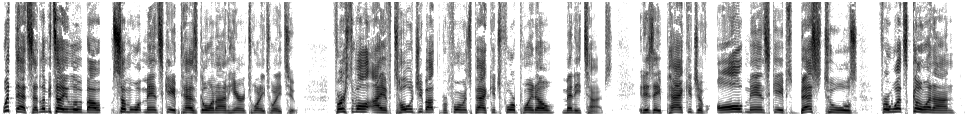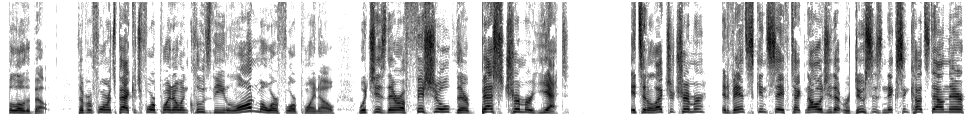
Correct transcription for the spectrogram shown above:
With that said, let me tell you a little about some of what Manscaped has going on here in 2022. First of all, I have told you about the Performance Package 4.0 many times. It is a package of all Manscaped's best tools for what's going on below the belt. The Performance Package 4.0 includes the Lawnmower 4.0, which is their official, their best trimmer yet. It's an electric trimmer, advanced skin safe technology that reduces nicks and cuts down there.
